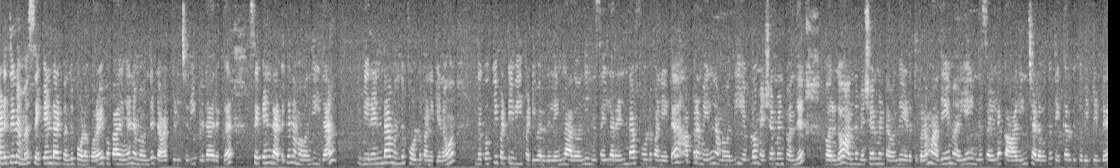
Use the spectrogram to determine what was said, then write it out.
அடுத்து நம்ம செகண்ட் டாட் வந்து போட போகிறோம் இப்போ பாருங்கள் நம்ம வந்து டாட் பிடிச்சது இப்படி தான் இருக்குது செகண்ட் டாட்டுக்கு நம்ம வந்து இதை இப்படி ரெண்டாக வந்து ஃபோல்டு பண்ணிக்கணும். இந்த கொக்கி பட்டி வி பட்டி வருது இல்லைங்களா? அதை வந்து இந்த சைடில் ரெண்டாக ஃபோல்டு பண்ணிவிட்டு அப்புறமேல் நம்ம வந்து எவ்வளோ மெஷர்மெண்ட் வந்து வருதோ அந்த மெஷர்மெண்ட்டை வந்து எடுத்துக்கணும். அதே மாதிரியே இந்த சைடில் கால் இன்ச் அளவுக்கு தைக்கிறதுக்கு விட்டுட்டு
